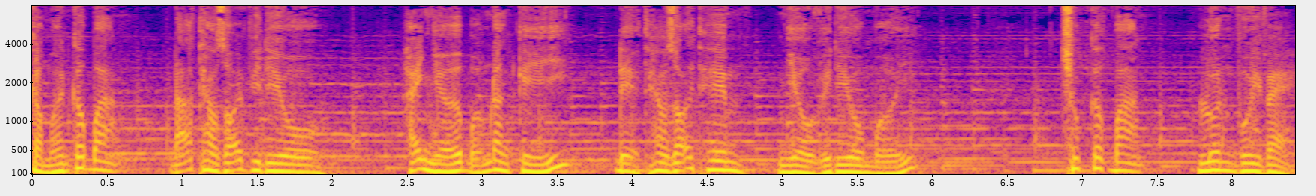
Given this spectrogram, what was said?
Cảm ơn các bạn đã theo dõi video hãy nhớ bấm đăng ký để theo dõi thêm nhiều video mới. Chúc các bạn luôn vui vẻ.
